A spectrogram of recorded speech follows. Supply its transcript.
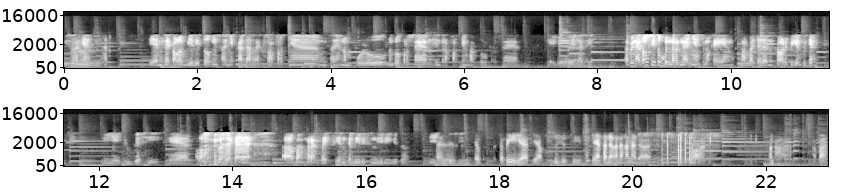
Misalnya Hmm, ya misalnya kalau Billy tuh misalnya kadar ekstrovertnya misalnya 60 60 persen introvertnya 40 persen. Kayak gitu ya Iya. nggak sih? Tapi nggak tahu sih itu bener enggaknya cuma kayak yang pernah baca dan kalau dipikir-pikir iya juga sih kayak kalau misalnya kayak apa ngerefleksiin ke diri sendiri gitu. Iya juga sih. tapi ya sih aku setuju sih. Maksudnya kadang-kadang kan ada orang Nah, apa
